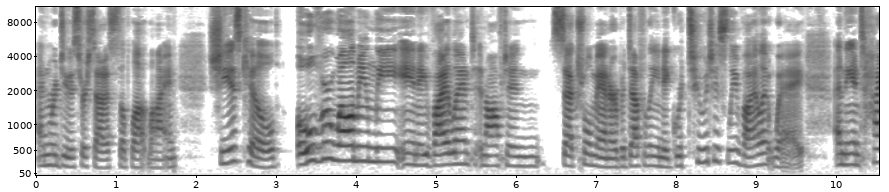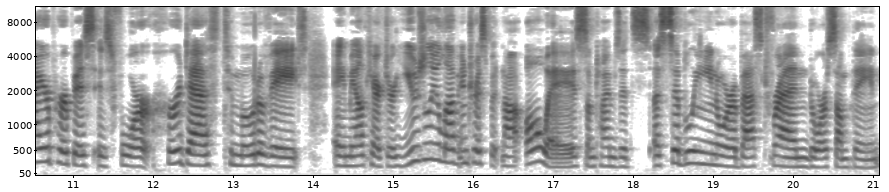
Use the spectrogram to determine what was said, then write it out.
and reduce her status to the plot line she is killed overwhelmingly in a violent and often sexual manner but definitely in a gratuitously violent way and the entire purpose is for her death to motivate a male character, usually a love interest, but not always. Sometimes it's a sibling or a best friend or something.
